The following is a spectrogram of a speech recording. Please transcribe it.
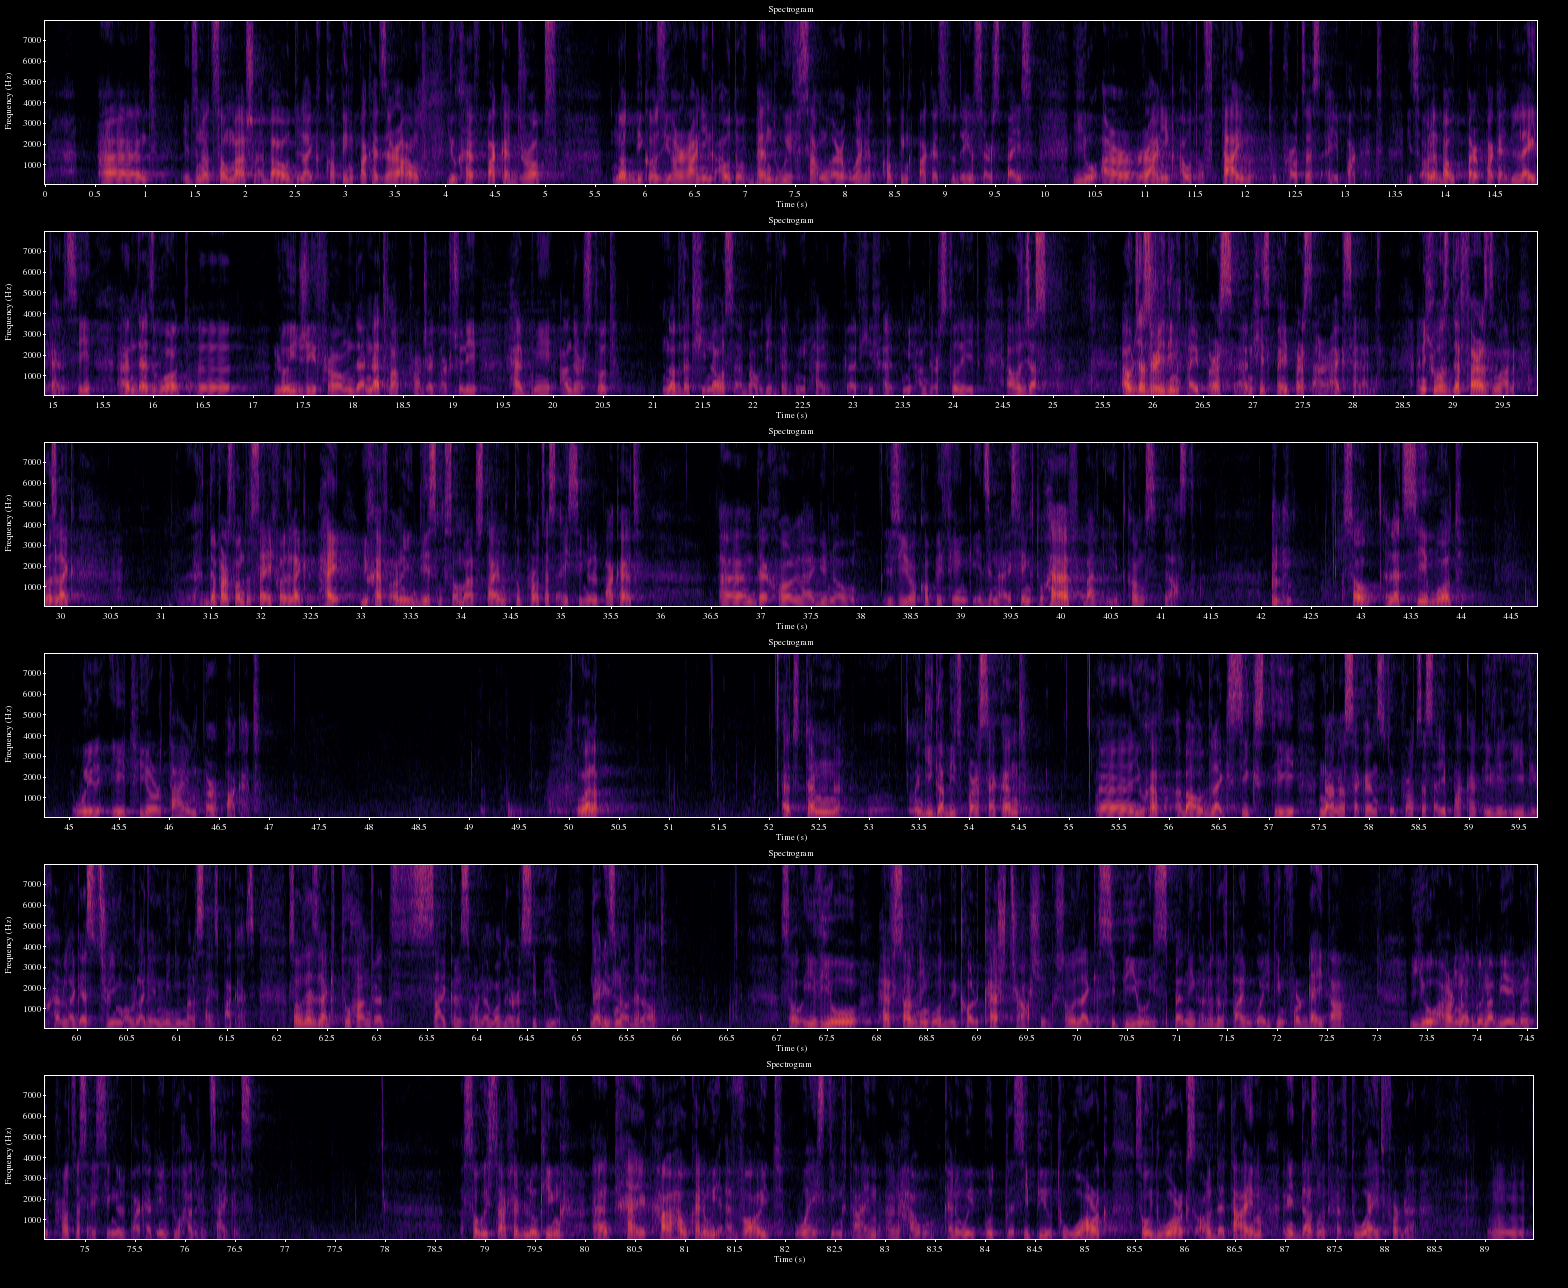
And it's not so much about like copying packets around. You have packet drops not because you are running out of bandwidth somewhere when copying packets to the user space, you are running out of time to process a packet. It's all about per packet latency, and that's what uh, Luigi from the NetMap project actually helped me understood. Not that he knows about it, that, me help, that he helped me understood it. I was just, I was just reading papers, and his papers are excellent. And he was the first one. He was like, the first one to say was like, hey, you have only this so much time to process a single packet. And the whole, like, you know, zero copy thing, it's a nice thing to have, but it comes last. so let's see what will eat your time per packet. Well, at 10 gigabits per second, uh, you have about like 60 nanoseconds to process a packet if, if, you have like a stream of like a minimal size packets. So there's like 200 cycles on a modern CPU. That is not a lot. So if you have something what we call cache thrashing, so like a CPU is spending a lot of time waiting for data, you are not going to be able to process a single packet in 200 cycles so we started looking at, hey, how, how, can we avoid wasting time and how can we put the CPU to work so it works all the time and it does not have to wait for the, um,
